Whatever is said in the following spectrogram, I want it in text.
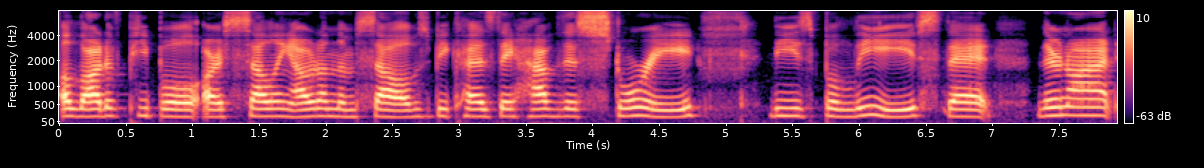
a lot of people are selling out on themselves because they have this story these beliefs that they're not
